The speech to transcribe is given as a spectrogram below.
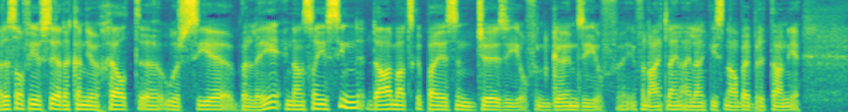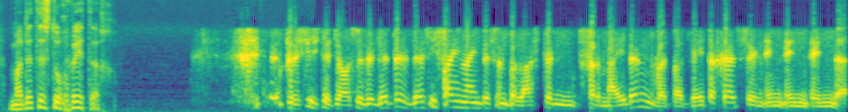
hulle sal vir jou sê hulle kan jou geld uh, oor see belê en dan sal jy sien daai maatskappy is in Jersey of in Guernsey of van daai klein eilandjies naby Brittanje. Maar dit is tog wettig presies dit ja. So dit is dis die fyn lyn tussen belastingvermyding wat wat wettig is en en en en uh,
